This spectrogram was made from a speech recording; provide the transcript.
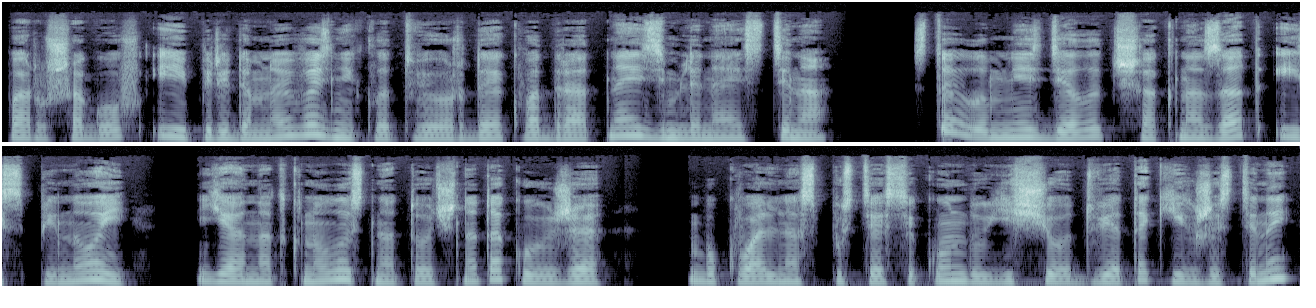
Пару шагов, и передо мной возникла твердая квадратная земляная стена. Стоило мне сделать шаг назад, и спиной я наткнулась на точно такую же — Буквально спустя секунду еще две таких же стены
